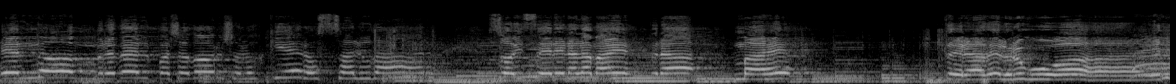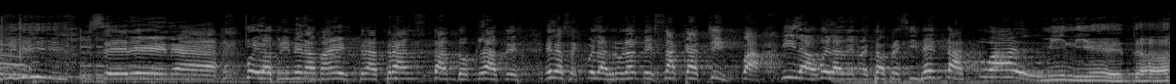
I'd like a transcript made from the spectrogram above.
En nombre del payador yo los quiero saludar. Soy Serena la maestra, maestra del Uruguay. Serena fue la primera maestra trans dando clases en las escuelas rurales de Zacachispa y la abuela de nuestra presidenta actual. Mi nieta.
